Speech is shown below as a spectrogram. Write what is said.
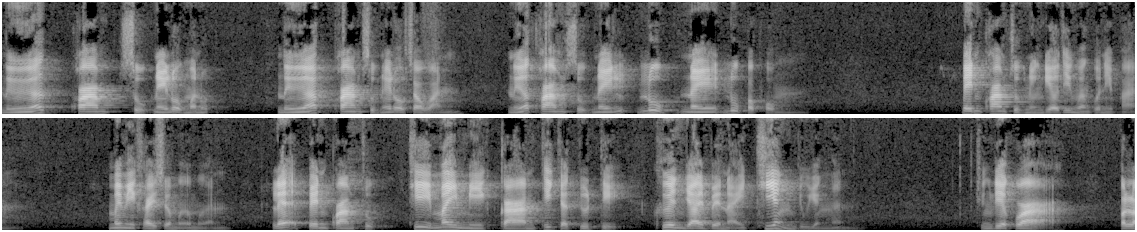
เหนือความสุขในโลกมนุษย์ เหนือความสุขในโลกสวรรค์ เหนือความสุขในรูปในรูปประพรมเป็นความสุขหนึ่งเดียวที่เมืองพระนิพพานไม่มีใครเสมอเหมือน และเป็นความสุขที่ไม่มีการที่จะจุติเคลื่อนย้ายไปไหนเที่ยงอยู่อย่างนั้น จึงเรียกว่าปร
